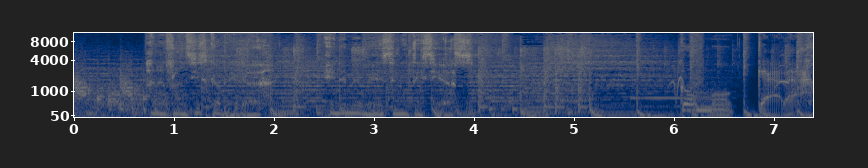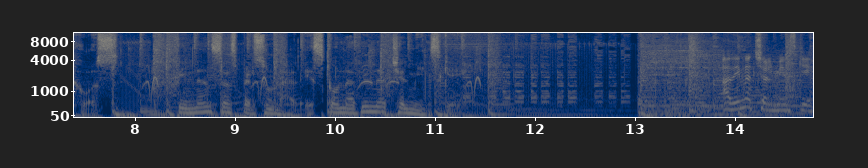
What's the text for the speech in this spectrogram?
Ana Francisca Vega, NMBS Noticias. ¿Cómo carajos? Finanzas personales con Adina Chelminsky. Adina Chelminsky,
